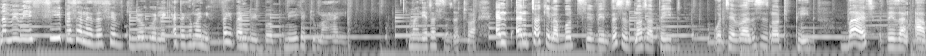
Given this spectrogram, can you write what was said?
na mimi si pesa naweza save kidogo like hata kama ni 500 bob niweke tu mahali. Mahali hata sizatoa. And, and talking about saving this is not a paid whatever this is not paid but there's an app.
